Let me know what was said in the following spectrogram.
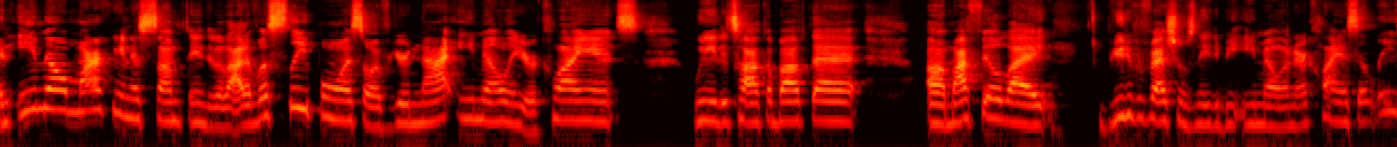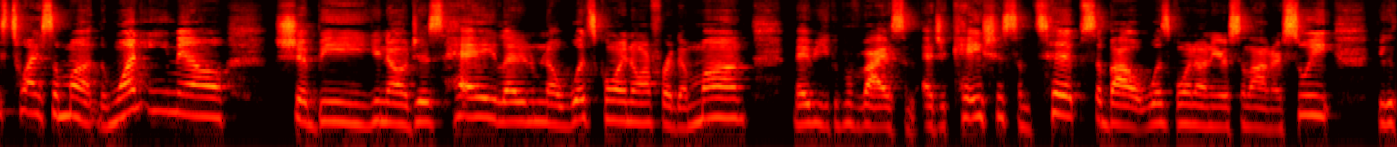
And email marketing is something that a lot of us sleep on. So if you're not emailing your clients, we need to talk about that. Um, I feel like beauty professionals need to be emailing their clients at least twice a month. One email should be, you know, just hey, letting them know what's going on for the month. Maybe you can provide some education, some tips about what's going on in your salon or suite. You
